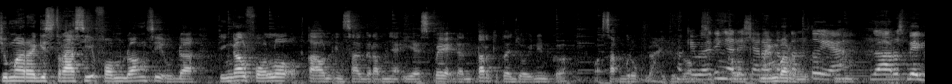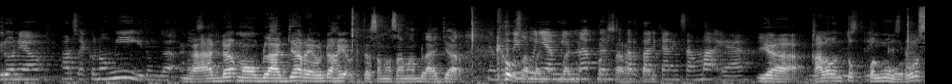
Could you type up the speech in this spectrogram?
Cuma registrasi form doang sih udah. Tinggal follow account Instagramnya ISP dan ntar kita joinin ke WhatsApp grup dah itu Oke doang. berarti sih. nggak ada syarat member tertentu ya, Hmm. nggak harus backgroundnya harus ekonomi gitu nggak. nggak ada mau belajar ya udah yuk kita sama-sama belajar Yang penting punya banyak-banyak minat dan persyaratan. ketertarikan yang sama ya, ya kalau untuk pengurus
